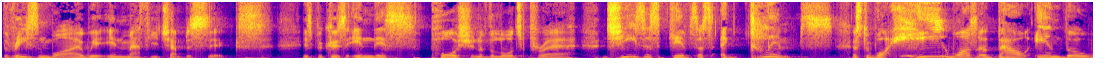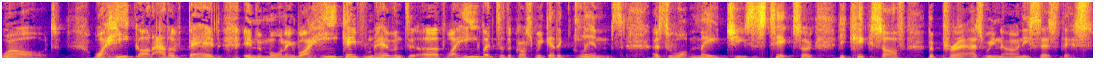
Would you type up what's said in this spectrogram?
The reason why we're in Matthew chapter 6 is because in this portion of the Lord's Prayer, Jesus gives us a glimpse as to what he was about in the world. Why he got out of bed in the morning, why he came from heaven to earth, why he went to the cross. We get a glimpse as to what made Jesus tick. So he kicks off the prayer, as we know, and he says this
